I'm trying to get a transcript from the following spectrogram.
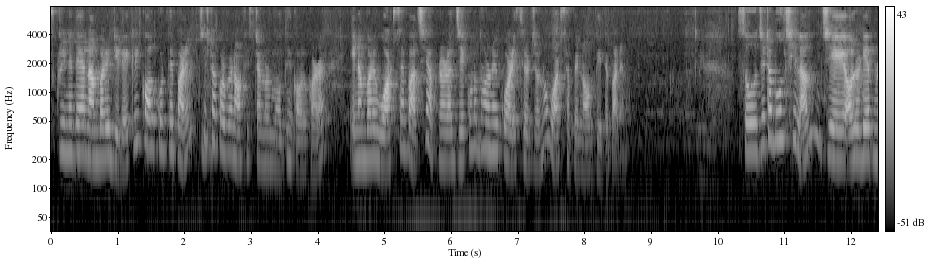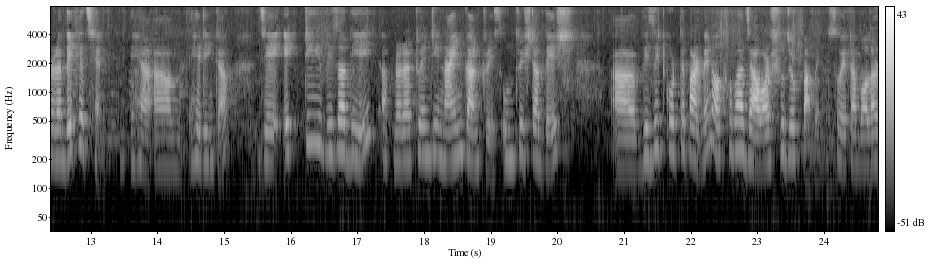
স্ক্রিনে দেওয়া নাম্বারে ডিরেক্টলি কল করতে পারেন। চেষ্টা করবেন অফিস টাইমের মধ্যে কল করার। এই নাম্বারে হোয়াটসঅ্যাপ আছে। আপনারা যে কোনো ধরনের কোয়ারিসের জন্য হোয়াটসঅ্যাপে নক দিতে পারেন। সো যেটা বলছিলাম যে অলরেডি আপনারা দেখেছেন হ্যাঁ হেডিংটা যে একটি ভিসা দিয়েই আপনারা টোয়েন্টি নাইন কান্ট্রিজ উনত্রিশটা দেশ ভিজিট করতে পারবেন অথবা যাওয়ার সুযোগ পাবেন। সো এটা বলার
